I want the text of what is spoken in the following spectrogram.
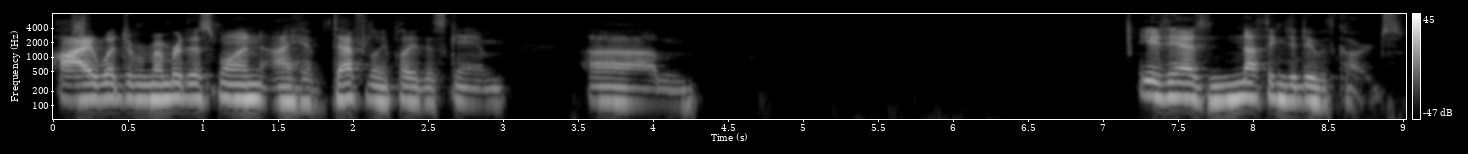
I would remember this one. I have definitely played this game. Um, it has nothing to do with cards.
